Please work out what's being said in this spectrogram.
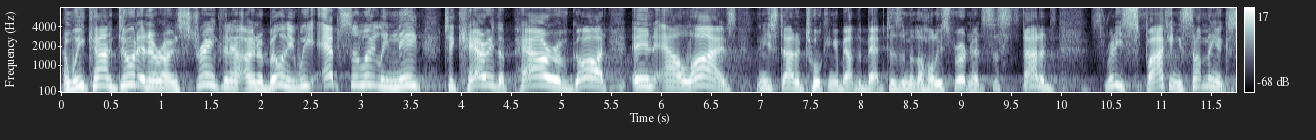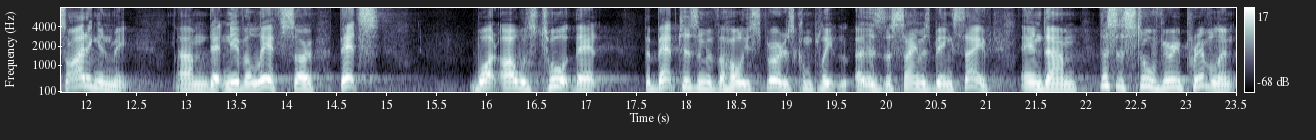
And we can't do it in our own strength and our own ability. We absolutely need to carry the power of God in our lives. Then he started talking about the baptism of the Holy Spirit, and it just started it's really sparking something exciting in me um, that never left. So that's what I was taught that the baptism of the Holy Spirit is complete is the same as being saved, and um, this is still very prevalent.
